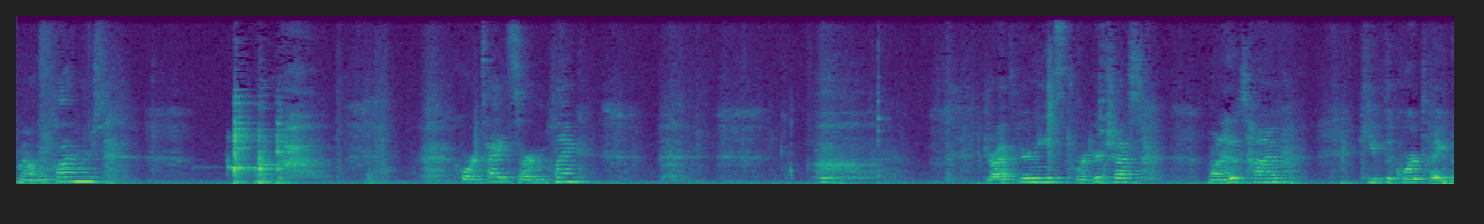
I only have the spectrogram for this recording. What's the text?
Mountain climbers. Core tight, start in plank. Drive your knees toward your chest, one at a time. Keep the core tight.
